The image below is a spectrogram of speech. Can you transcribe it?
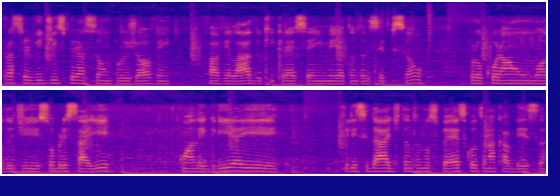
para servir de inspiração para o jovem favelado que cresce em meio a tanta decepção, procurar um modo de sobressair com alegria e felicidade tanto nos pés quanto na cabeça.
